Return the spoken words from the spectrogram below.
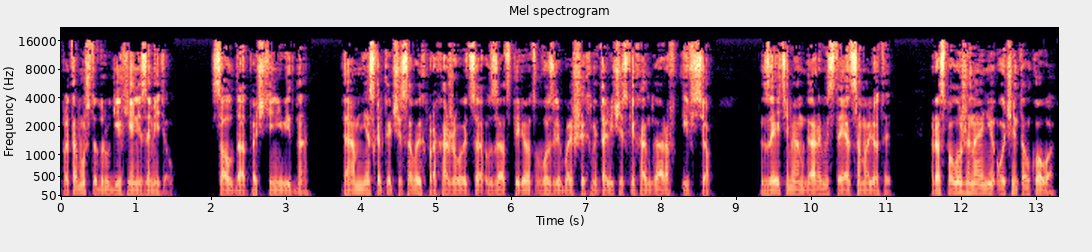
Потому что других я не заметил. Солдат почти не видно. Там несколько часовых прохаживаются взад-вперед возле больших металлических ангаров и все. За этими ангарами стоят самолеты. Расположены они очень толково.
